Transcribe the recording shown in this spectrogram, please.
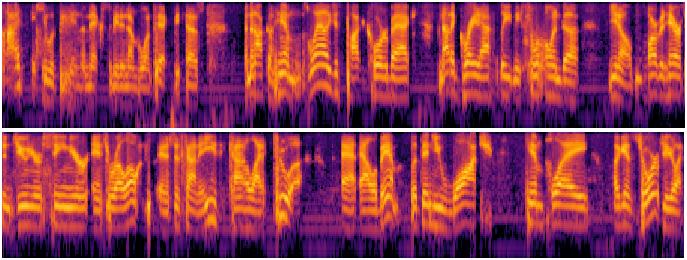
I think he would be in the mix to be the number one pick because the knock on him was, well, he's just pocket quarterback, not a great athlete, and he's throwing to, you know, Marvin Harrison Jr., Senior, and Terrell Owens, and it's just kind of easy, kind of like Tua at Alabama. But then you watch him play against Georgia, you're like,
